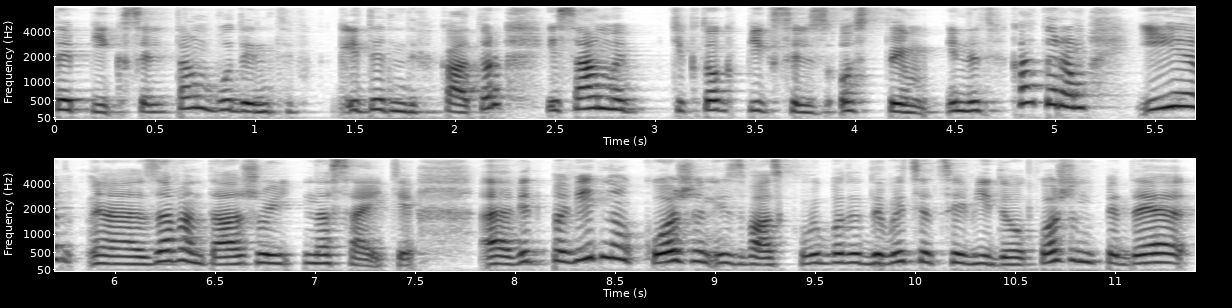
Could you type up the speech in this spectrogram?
T-Pixel, там буде ідентифікатор, і саме TikTok Pixel з ось тим ідентифікатором і е, завантажуй на сайті. Е, відповідно, кожен із вас, коли буде дивитися це відео, кожен піде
